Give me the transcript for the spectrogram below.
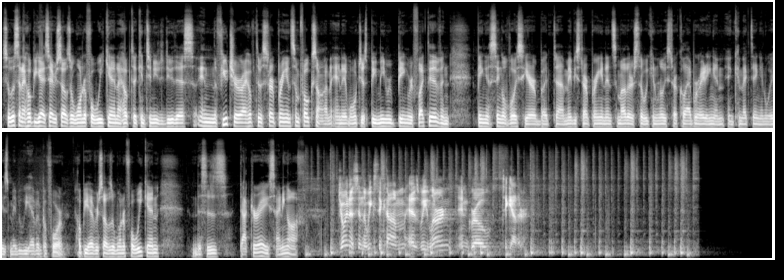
So listen, I hope you guys have yourselves a wonderful weekend. I hope to continue to do this in the future. I hope to start bringing some folks on, and it won't just be me re- being reflective and being a single voice here, but uh, maybe start bringing in some others so we can really start collaborating and, and connecting in ways maybe we haven't before. Hope you have yourselves a wonderful weekend. This is Dr. A signing off. Join us in the weeks to come as we learn and grow together.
